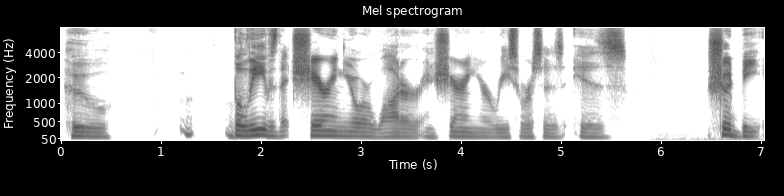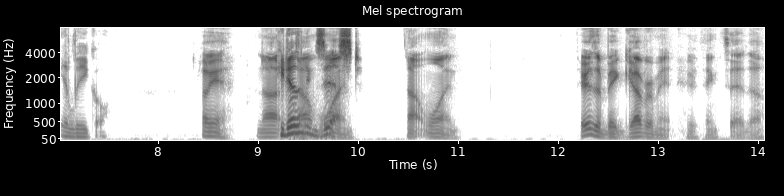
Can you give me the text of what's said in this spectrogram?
who believes that sharing your water and sharing your resources is should be illegal. oh yeah. Not He doesn't not exist. One. Not one. There's a big government who thinks that though.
